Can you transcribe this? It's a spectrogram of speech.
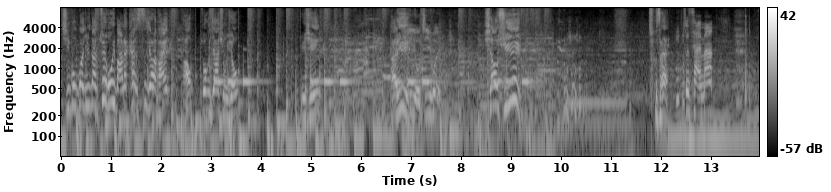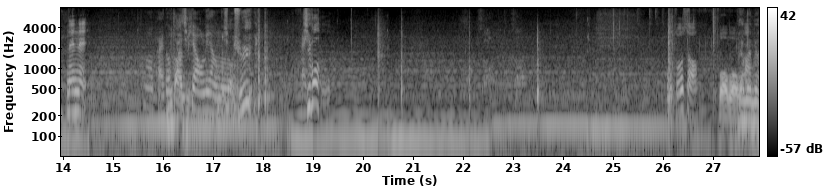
西风冠军战最后一把来看四家的牌，好，庄家熊熊，雨晴，海先玉，有机会。小徐，出彩，出彩吗？奶奶，哇，牌都很漂亮的。小徐，西风，我左手，我我我。没有没有没有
